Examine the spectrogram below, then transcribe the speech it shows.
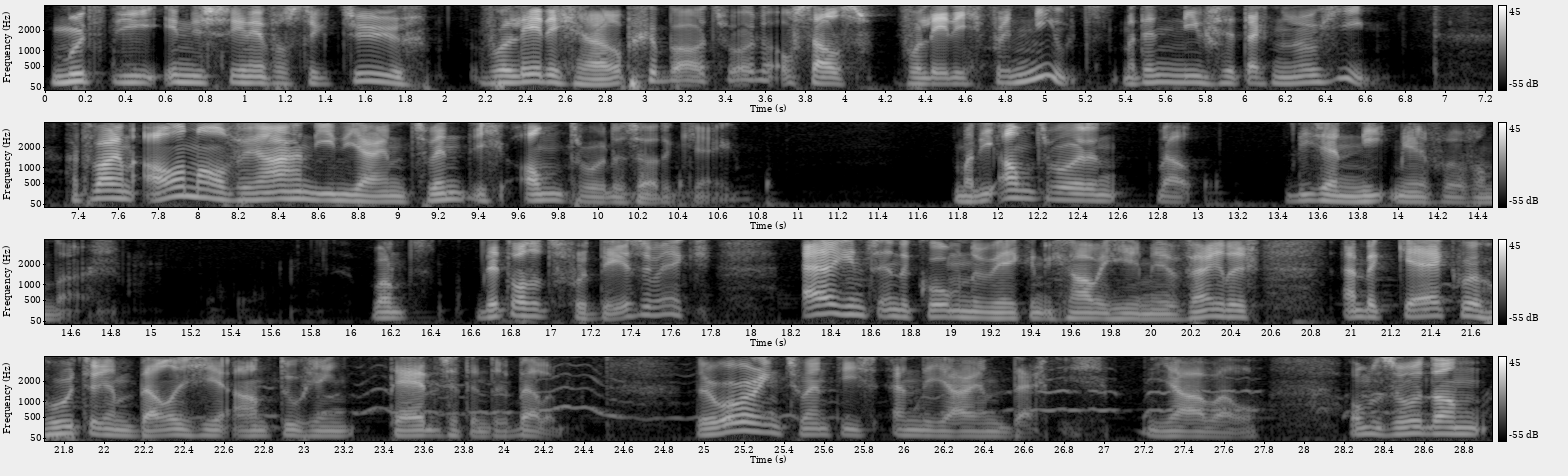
Moet die industriële infrastructuur volledig heropgebouwd worden of zelfs volledig vernieuwd met een nieuwste technologie? Het waren allemaal vragen die in de jaren 20 antwoorden zouden krijgen. Maar die antwoorden, wel, die zijn niet meer voor vandaag. Want dit was het voor deze week. Ergens in de komende weken gaan we hiermee verder en bekijken we hoe het er in België aan toe ging tijdens het interbellum. De Roaring Twenties en de jaren 30. Jawel. Om zo dan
